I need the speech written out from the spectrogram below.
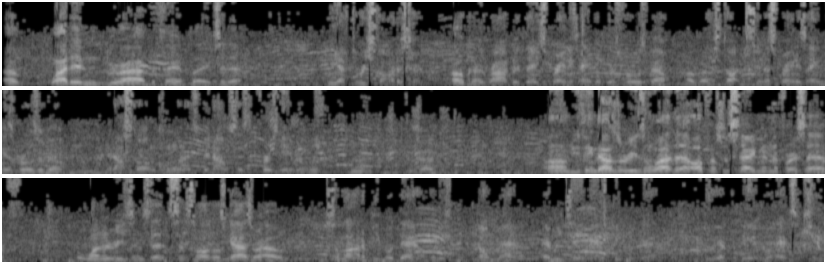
Uh, why didn't Uriah Bethea play today? We have three starters hurt. Okay. Uriah Bethea sprained his ankle against Roosevelt. Okay. Our starting center sprained his ankle against Roosevelt. Mm. And our starting corner has been out since the first game of the week. Mm. Okay. Um, you think that was the reason why the offense was stagnant in the first half, or one of the reasons that since all those guys were out? There's a lot of people down, but it don't matter. Every team has people down. You have to be able to execute.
